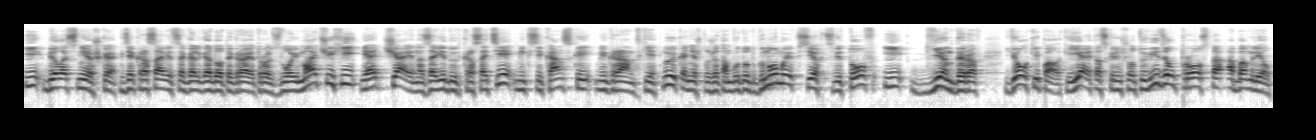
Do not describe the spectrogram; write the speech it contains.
и «Белоснежка», где красавица Гальгадот играет роль злой мачехи и отчаянно завидует красоте мексиканской мигрантки. Ну и, конечно же, там будут гномы всех цветов и гендеров. Елки-палки, я этот скриншот увидел, просто обомлел.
